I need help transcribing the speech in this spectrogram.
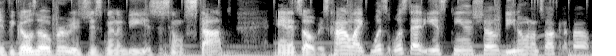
If it goes over, it's just gonna be. It's just gonna stop, and it's over. It's kind of like what's what's that ESPN show? Do you know what I'm talking about?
